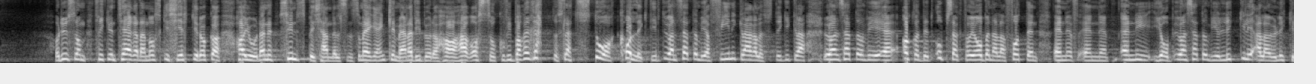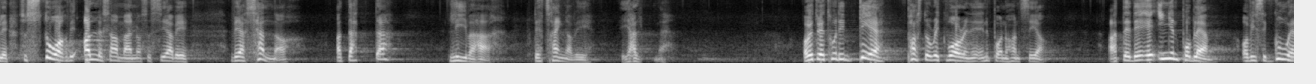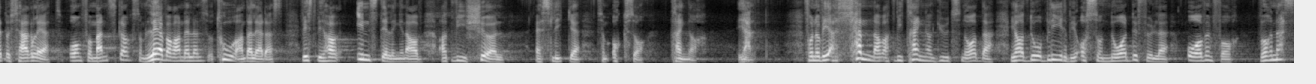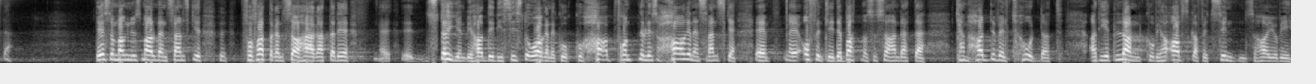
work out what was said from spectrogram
Og Du som frekventerer Den norske kirke, dere har jo denne synsbekjennelsen som jeg egentlig mener vi burde ha her også. Hvor vi bare rett og slett står kollektivt, uansett om vi har fine klær eller stygge klær. Uansett om vi er akkurat blitt oppsagt fra jobben eller fått en, en, en, en ny jobb. Uansett om vi er lykkelige eller ulykkelige, så står vi alle sammen og så sier vi vi erkjenner at dette livet her, det trenger vi hjelp med. Og vet du, Jeg tror det er det pastor Rick Warren er inne på når han sier at det, er ingen problem å vise godhet og kjærlighet overfor mennesker som lever annerledes og tror annerledes, hvis vi har innstillingen av at vi sjøl er slike som også trenger hjelp. For når vi erkjenner at vi trenger Guds nåde, ja, da blir vi også nådefulle overfor vår neste. Det som Magnus Malm, den svenske forfatteren, sa her etter det eh, støyen vi hadde de siste årene, hvor, hvor frontene ble så harde i den svenske eh, eh, offentlige debatten. og Så sa han dette. Hvem hadde vel trodd at, at i et land hvor vi har avskaffet synden, så har jo vi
